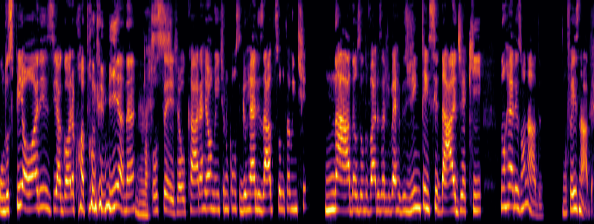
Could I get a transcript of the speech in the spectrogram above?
um dos piores e agora com a pandemia, né? Nossa. Ou seja, o cara realmente não conseguiu realizar absolutamente nada, usando vários advérbios de intensidade aqui, não realizou nada. Não fez nada.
